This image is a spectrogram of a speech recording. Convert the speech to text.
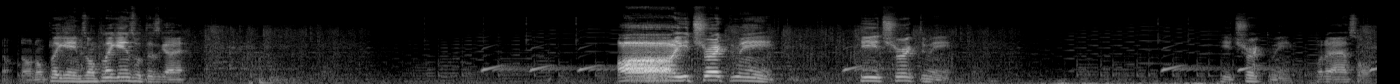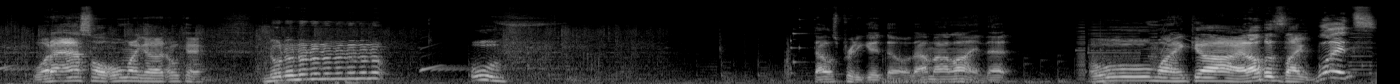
No, no, don't play games. Don't play games with this guy. Oh, he tricked me. He tricked me. He tricked me. What an asshole. What an asshole. Oh my god. Okay. No, no, no, no, no, no, no, no, no. Oof. That was pretty good, though. I'm not lying. That... Oh, my God. I was like, what?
